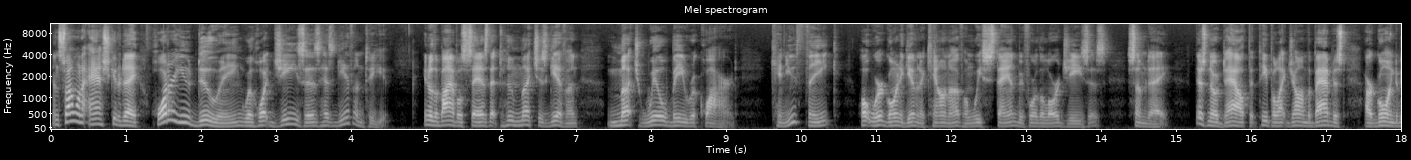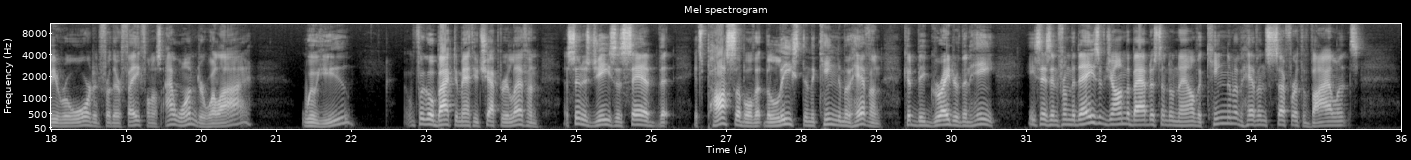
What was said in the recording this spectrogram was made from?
And so I want to ask you today, what are you doing with what Jesus has given to you? You know, the Bible says that to whom much is given, much will be required. Can you think what we're going to give an account of when we stand before the Lord Jesus someday? There's no doubt that people like John the Baptist are going to be rewarded for their faithfulness. I wonder, will I? Will you? If we go back to Matthew chapter 11, as soon as Jesus said that it's possible that the least in the kingdom of heaven could be greater than he, he says, And from the days of John the Baptist until now, the kingdom of heaven suffereth violence,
